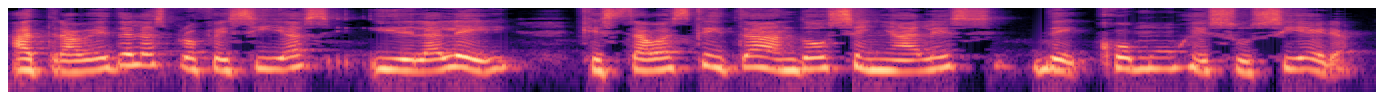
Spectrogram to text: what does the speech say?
a través de las profecías y de la ley que estaba escrita dando señales de cómo Jesús era.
